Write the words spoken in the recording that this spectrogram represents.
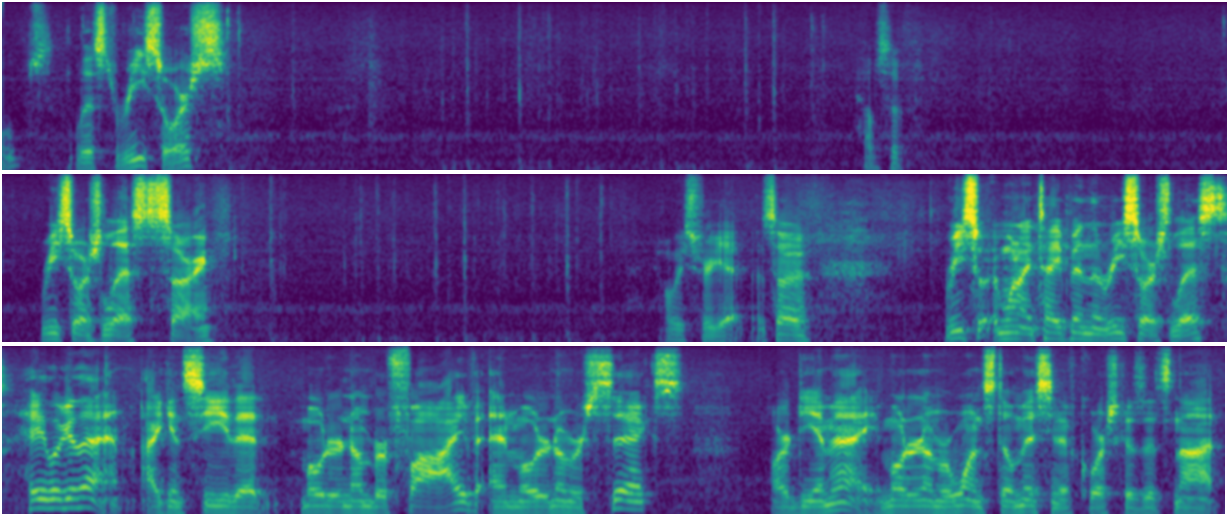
Oops, list resource. Helps of resource list, sorry. Always forget. So when I type in the resource list, hey, look at that. I can see that motor number five and motor number six are DMA. Motor number one still missing, of course, because it's not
